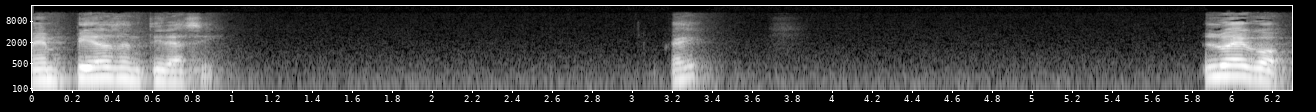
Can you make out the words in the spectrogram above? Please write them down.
me empiezo a sentir así. ¿Ok? Luego,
